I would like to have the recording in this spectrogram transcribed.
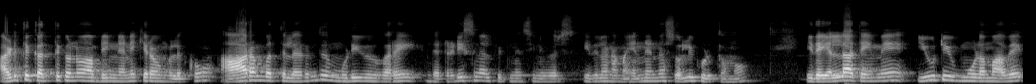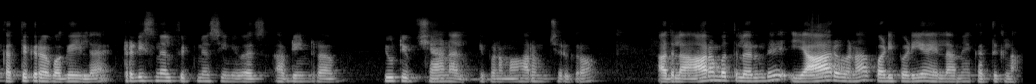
அடுத்து கற்றுக்கணும் அப்படின்னு நினைக்கிறவங்களுக்கும் ஆரம்பத்திலிருந்து முடிவு வரை இந்த ட்ரெடிஷ்னல் ஃபிட்னஸ் யூனிவர்ஸ் இதில் நம்ம என்னென்ன சொல்லி கொடுத்தோமோ இதை எல்லாத்தையுமே யூடியூப் மூலமாகவே கற்றுக்கிற வகையில் ட்ரெடிஷ்னல் ஃபிட்னஸ் யூனிவர்ஸ் அப்படின்ற யூடியூப் சேனல் இப்போ நம்ம ஆரம்பிச்சிருக்கிறோம். அதில் ஆரம்பத்திலேருந்து யார் வேணால் படிப்படியாக எல்லாமே கற்றுக்கலாம்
